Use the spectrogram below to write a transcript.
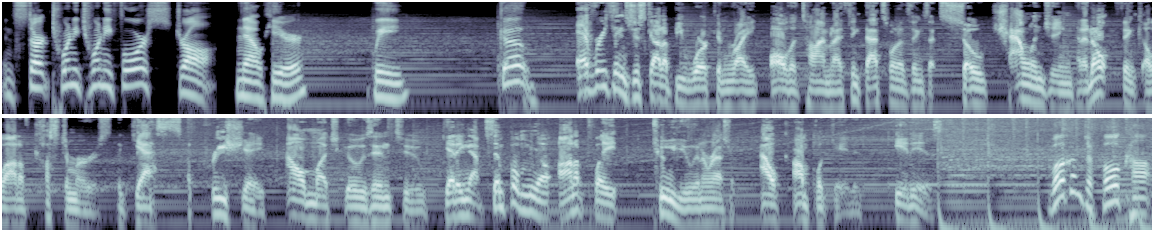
and start 2024 strong. Now, here we go. Everything's just got to be working right all the time. And I think that's one of the things that's so challenging. And I don't think a lot of customers, the guests, appreciate how much goes into getting that simple meal on a plate to you in a restaurant, how complicated it is. Welcome to Full Comp,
